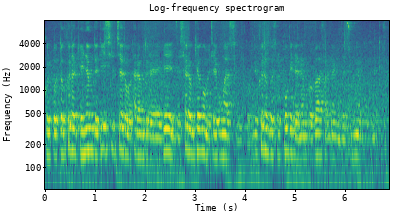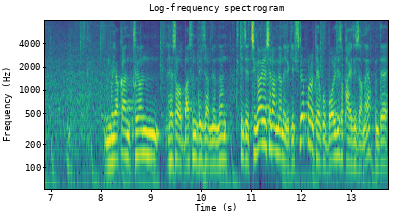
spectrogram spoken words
그리고 또 그런 개념들이 실제로 사람들에게 이제 새로운 경험을 제공할 수 있고 이제 그런 것을 보게 되는 거가 상당히 이제 중요한 부분입니다. 뭐 약간 부연해서 말씀드리자면은 특히 이제 증강현실 하면 이렇게 휴대폰을 대고 멀리서 봐야 되잖아요. 근데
